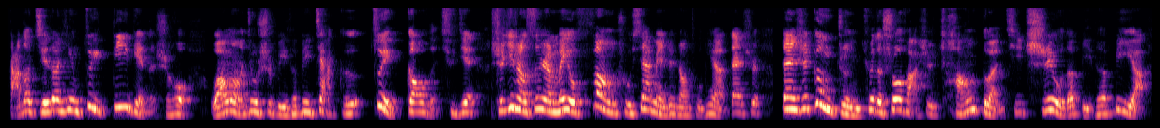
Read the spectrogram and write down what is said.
达到阶段性最低点的时候，往往就是比特币价格最高的区间。实际上，虽然没有放出下面这张图片啊，但是但是更准确的说法是，长短期持有的比特币啊，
